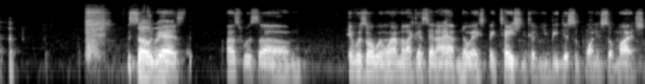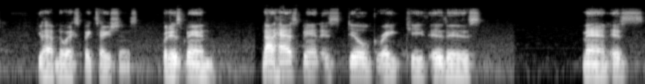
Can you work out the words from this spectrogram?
so oh, yes, us was um it was overwhelming. Like I said, I have no expectations because you'd be disappointed so much, you have no expectations. But it's been not has been, it's still great, Keith. It is man, it's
